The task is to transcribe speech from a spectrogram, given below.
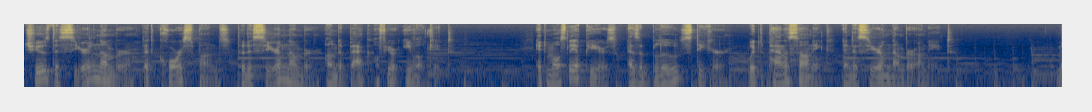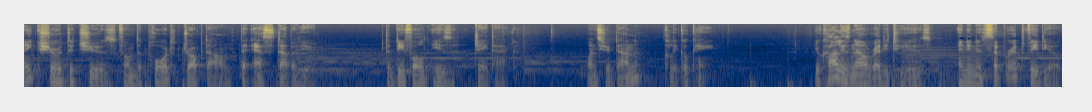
Choose the serial number that corresponds to the serial number on the back of your EvalKit. It mostly appears as a blue sticker with Panasonic and the serial number on it. Make sure to choose from the port dropdown the SW. The default is JTAG. Once you're done, click OK. Your Keil is now ready to use, and in a separate video,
